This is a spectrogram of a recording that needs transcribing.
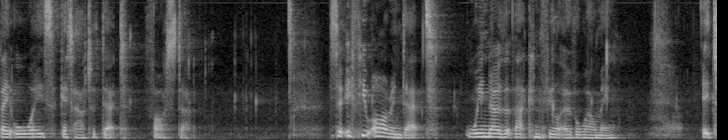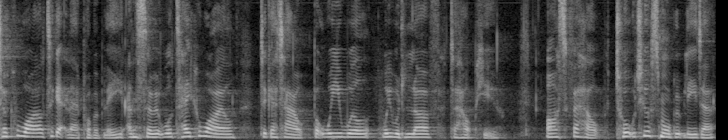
They always get out of debt faster. So if you are in debt, we know that that can feel overwhelming. It took a while to get there, probably, and so it will take a while to get out, but we, will, we would love to help you. Ask for help. Talk to your small group leader.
